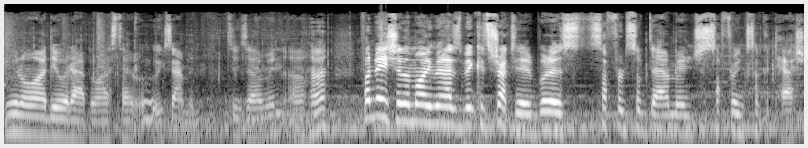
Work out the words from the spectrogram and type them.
we don't want to do what happened last time. Ooh, examine. Let's examine. Uh huh. Foundation of the monument has been constructed, but has suffered some damage, suffering succotash.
